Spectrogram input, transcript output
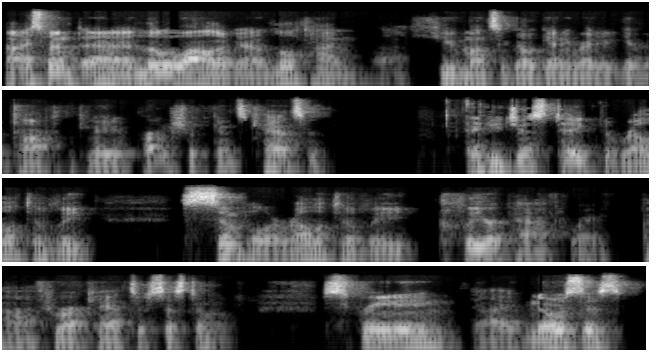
Uh, I spent a little while a little time a few months ago, getting ready to give a talk to the Canadian Partnership Against Cancer. And if you just take the relatively simple or relatively clear pathway uh, through our cancer system screening, diagnosis,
